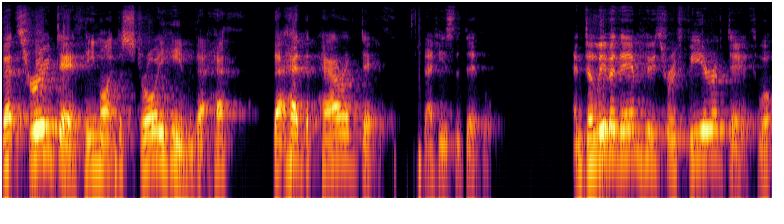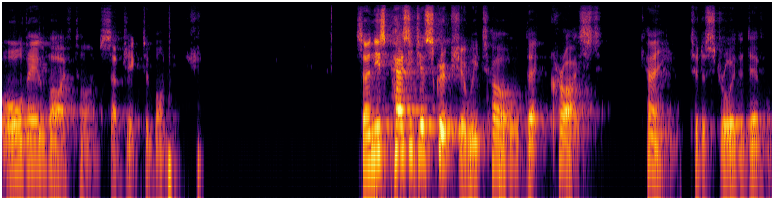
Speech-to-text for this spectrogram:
that through death he might destroy him that hath that had the power of death, that is the devil and deliver them who through fear of death were all their lifetime subject to bondage. So, in this passage of Scripture, we're told that Christ came to destroy the devil.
